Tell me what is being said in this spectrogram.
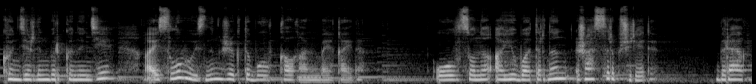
Күндердің бір күнінде айсұлу өзінің жүкті болып қалғанын байқайды. Ол соны аю батырдан жасырып жүреді. Бірақ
